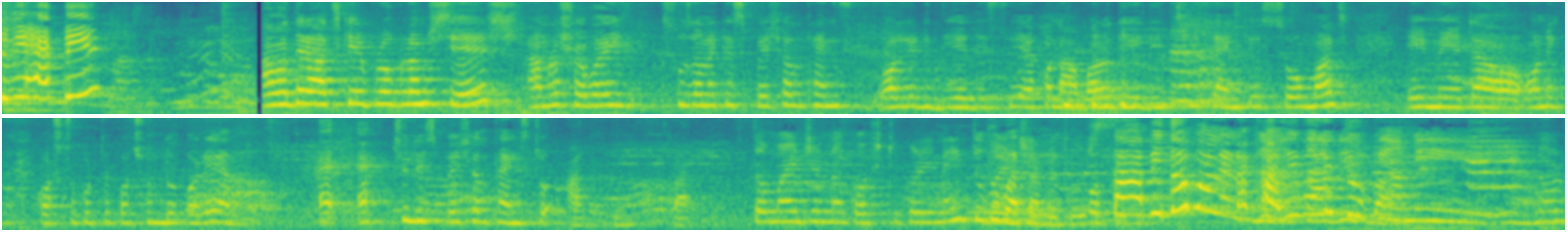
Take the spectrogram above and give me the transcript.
তুমি হ্যাপি আমাদের আজকের প্রোগ্রাম শেষ। আমরা সবাই সুজানাকে স্পেশাল থ্যাঙ্কস অলরেডি দিয়ে দিচ্ছি এখন আবারও দিয়ে দিচ্ছি। থ্যাংক ইউ সো মাচ এই মেয়েটা অনেক কষ্ট করতে পছন্দ করে। Actually special thanks to Aku তোমার জন্য কষ্ট করি নাই তোমার জন্য। তাবিদও বলে না খালি বলে তুবা আমি ইগনোর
